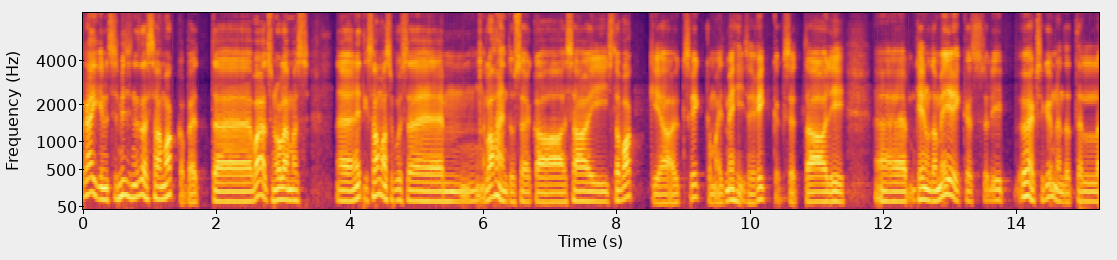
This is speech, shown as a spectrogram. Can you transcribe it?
räägi nüüd siis, mis nüüd edasi saama hakkab, et äh, vajadus on olemas äh,. näiteks samasuguse mm, lahendusega sai Slovakkia üks rikkamaid mehi sai rikkaks, et ta oli käinud Ameerikas, oli üheksakümnendatel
